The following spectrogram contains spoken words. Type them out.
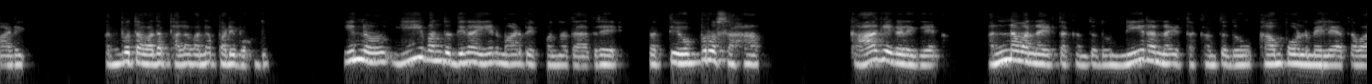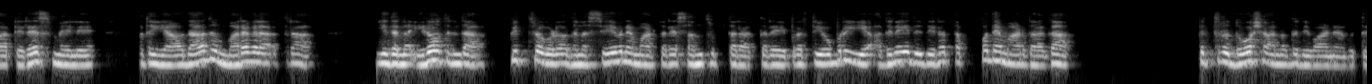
ಮಾಡಿ ಅದ್ಭುತವಾದ ಫಲವನ್ನ ಪಡಿಬಹುದು. ಇನ್ನು ಈ ಒಂದು ದಿನ ಏನ್ ಮಾಡ್ಬೇಕು ಅನ್ನೋದಾದ್ರೆ ಪ್ರತಿಯೊಬ್ರು ಸಹ ಕಾಗೆಗಳಿಗೆ ಅನ್ನವನ್ನ ಇಡ್ತಕ್ಕಂಥದ್ದು, ನೀರನ್ನ ಇಡ್ತಕ್ಕಂಥದ್ದು ಕಾಂಪೌಂಡ್ ಮೇಲೆ ಅಥವಾ ಟೆರೆಸ್ ಮೇಲೆ ಅಥವಾ ಯಾವ್ದಾದ್ರು ಮರಗಳ ಹತ್ರ ಇದನ್ನ ಇಡೋದ್ರಿಂದ ಪಿತೃಗಳು ಅದನ್ನ ಸೇವನೆ ಮಾಡ್ತಾರೆ, ಸಂತೃಪ್ತರಾಗ್ತಾರೆ. ಪ್ರತಿಯೊಬ್ರು ಈ ಹದಿನೈದು ದಿನ ತಪ್ಪದೆ ಮಾಡಿದಾಗ ಪಿತೃ ದೋಷ ಅನ್ನೋದು ನಿವಾರಣೆ ಆಗುತ್ತೆ.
